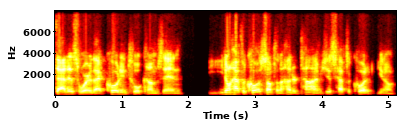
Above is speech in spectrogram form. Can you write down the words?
That is where that quoting tool comes in. You don't have to quote something a hundred times; you just have to quote it, you know,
